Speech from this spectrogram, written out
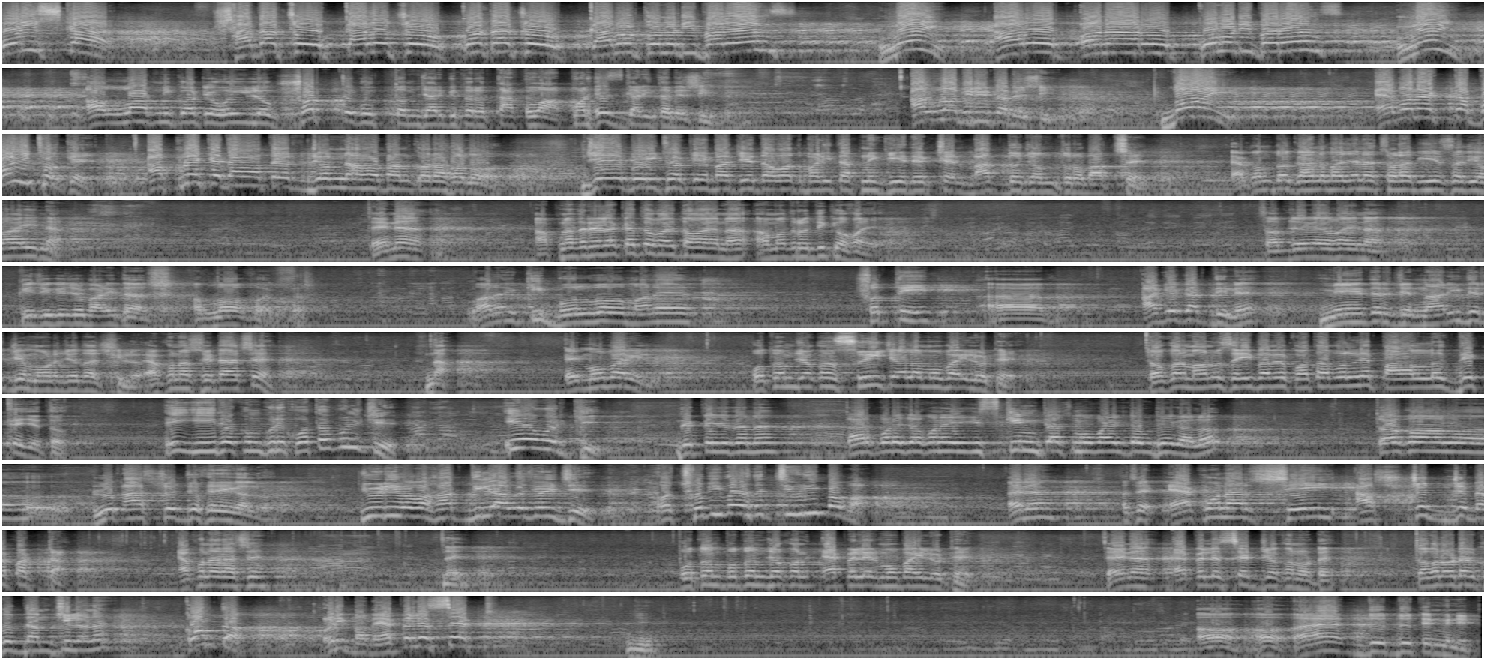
পরিষ্কার, সাদা চোখ, কালো চোখ, কটা চোখ, কারোর কোনো ডিফারেন্স নেই? আরব, অনারব, কোনো ডিফারেন্স নেই? আল্লাহর নিকটে ওই লোক সব থেকে উত্তম, যার ভিতরে তাকওয়া, পরহেজগারিতা বেশি। আল্লাহ বিরিতা বেশি। দুই এমন একটা বৈঠকে আপনাকে দাওয়াতের জন্য আহ্বান করা হলো। যে বৈঠকে বা যে দাওয়াত বাড়িতে আপনি গিয়ে দেখছেন, বাদ্যযন্ত্র বাজছে। এখন তো গান বাজনা ছাড়া বিয়ে শাদী হয় না। তাই না? আপনাদের এলাকাতে হয়তো হয় না, আমাদের ওদিকে হয়। সব জায়গায় হয় না। কিছু কিছু বাড়িতে আসে। আল্লাহ মানে কি বলব? মানে সত্যি আগেকার দিনে মেয়েদের যে, নারীদের যে মর্যাদা ছিল, এখন আর সেটা আছে? না। এই মোবাইল, প্রথম যখন সুইচ আলা মোবাইল ওঠে, তখন মানুষ এইভাবে কথা বললে পাড়ার লোক দেখতে যেত। এই এইরকম করে কথা বলছে? এ আবার কি? দেখতে যেত না? তারপরে যখন এই স্ক্রিন টাচ মোবাইলটা উঠে গেল, তখন লোক আশ্চর্য হয়ে গেল। ইউরি বাবা হাত দিলে আলো জ্বলছে। ও ছবি বার হচ্ছে ইউরি বাবা। তাই না? আচ্ছা এখন আর সেই আশ্চর্য ব্যাপারটা এখন আর আছে? নাই। প্রথম প্রথম যখন অ্যাপেলের মোবাইল ওঠে তাই না? অ্যাপেলের সেট যখন ওঠে তখন ওটার খুব দাম ছিল না? খুব দাম ওরে বাবা অ্যাপেলের সেট? ও ও হ্যাঁ, দু তিন মিনিট।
